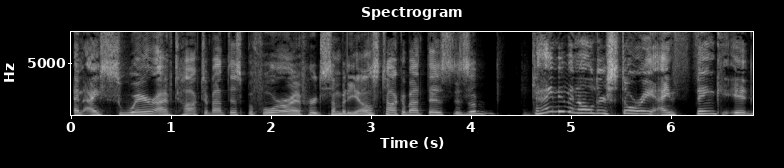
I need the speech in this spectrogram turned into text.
And I swear I've talked about this before, or I've heard somebody else talk about this. It's a kind of an older story. I think it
